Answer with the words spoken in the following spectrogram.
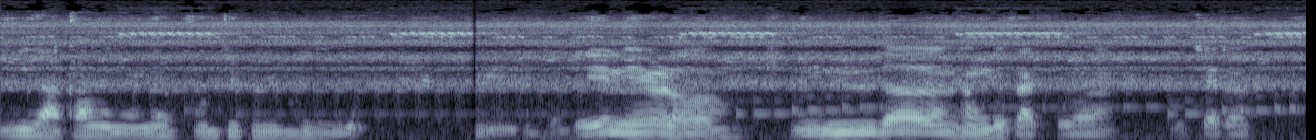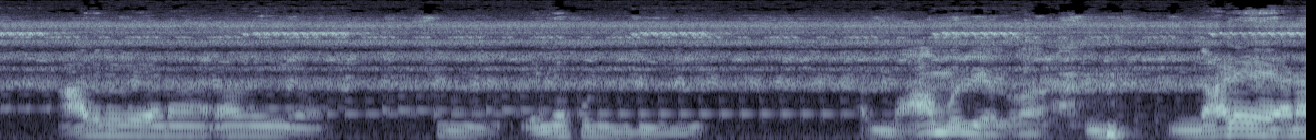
ಈಗ ನಾನು ಎಣ್ಣೆ ಪೂರ್ತಿ ಕುಡಿದ್ಬಿಟ್ಟಿದ್ದೀನಿ ಅದೇನು ಹೇಳೋ? ನಿಂದ ನಂಗೆ ಗೊತ್ತಾಗ್ತದ ವಿಚಾರ. ಆದರೆ ಅಣ್ಣ ನಾನು ಸುಮ್ಮನೆ ಎಣ್ಣೆ ಕುಡಿದ್ಬಿಟ್ಟಿದ್ದೀನಿ. ಅದು ಮಾಮೂಲಿ ಅಲ್ವಾ? ನಾಳೆ ಅಣ್ಣ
